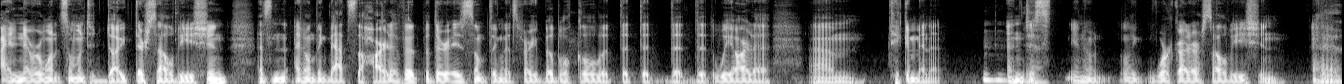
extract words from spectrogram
I never want someone to doubt their salvation. As n- I don't think that's the heart of it, but there is something that's very biblical that that that that, that we are to um, take a minute and just you know like work out our salvation. Uh,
